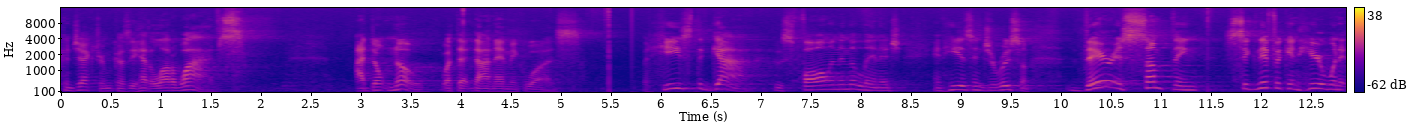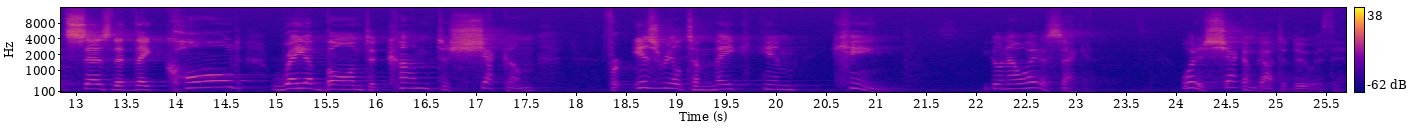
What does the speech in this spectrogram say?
conjecturing because he had a lot of wives. I don't know what that dynamic was. But he's the guy who's fallen in the lineage and he is in Jerusalem. There is something significant here when it says that they called Rehoboam to come to Shechem for Israel to make him king. You go, now wait a second. What has Shechem got to do with it?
